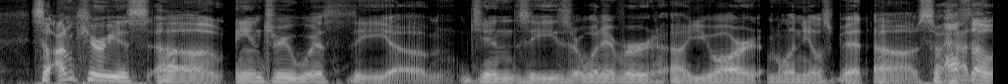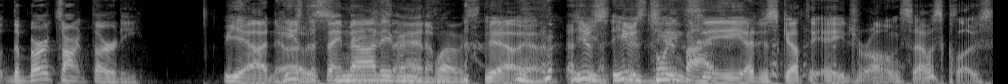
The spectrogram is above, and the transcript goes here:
So I'm curious, uh, Andrew, with the um, Gen Zs or whatever uh, you are, millennials. bit. uh, so how Also, the Burts aren't thirty. Yeah, I know. He's I the was- same Not age as even Adam. close. Yeah, yeah. He was he was Gen 25. Z. I just got the age wrong, so I was close.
